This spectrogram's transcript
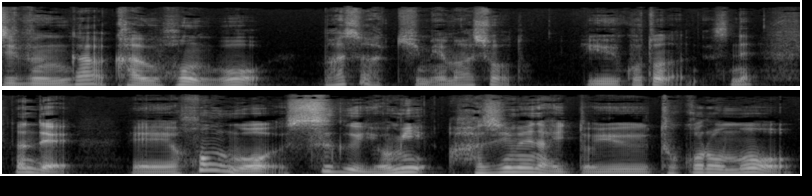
自分が買う本をまずは決めましょうということなんですね。なんで、えー、本をすぐ読み始めないというところも、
